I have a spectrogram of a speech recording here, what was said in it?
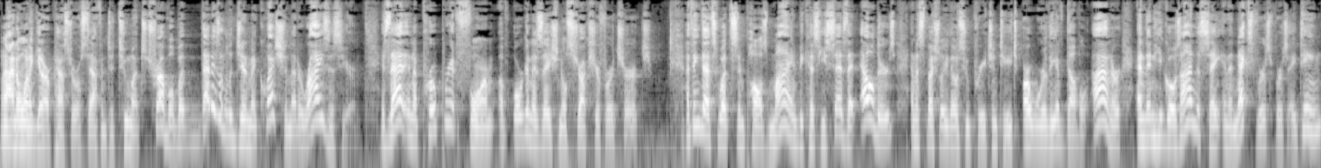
I don't want to get our pastoral staff into too much trouble, but that is a legitimate question that arises here. Is that an appropriate form of organizational structure for a church? I think that's what's in Paul's mind because he says that elders, and especially those who preach and teach, are worthy of double honor. And then he goes on to say in the next verse, verse 18,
